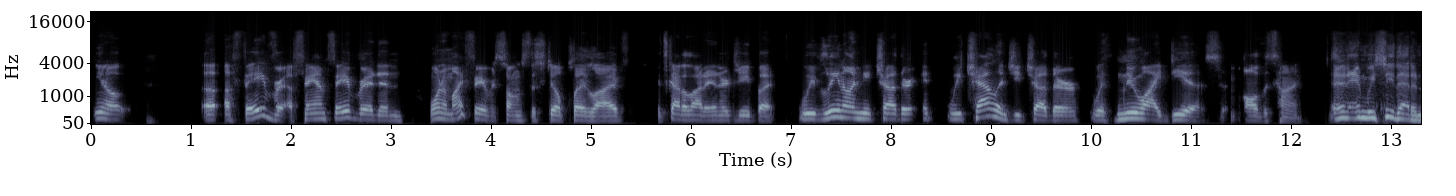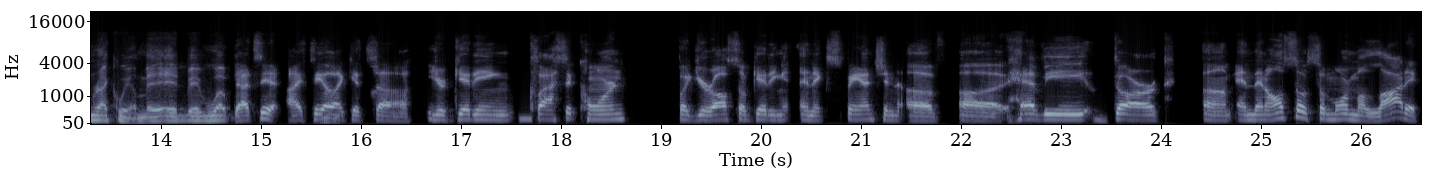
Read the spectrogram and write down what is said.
you know a, a favorite, a fan favorite, and one of my favorite songs to still play live. It's got a lot of energy, but we've lean on each other. It, we challenge each other with new ideas all the time. And and we see that in Requiem. It, it, what That's it. I feel like it's uh you're getting classic Korn, but you're also getting an expansion of uh heavy, dark, um, and then also some more melodic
